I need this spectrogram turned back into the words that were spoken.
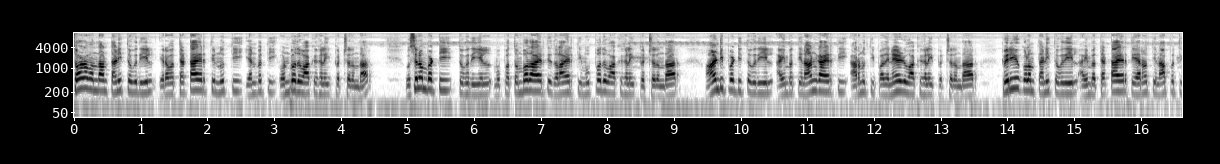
சோழவந்தான் தனி தொகுதியில் இருபத்தெட்டாயிரத்தி நூற்றி எண்பத்தி ஒன்பது வாக்குகளை பெற்றிருந்தார். உசிலம்பட்டி தொகுதியில் முப்பத்தொன்பதாயிரத்தி தொள்ளாயிரத்தி முப்பது வாக்குகளை பெற்றிருந்தார். ஆண்டிப்பட்டி தொகுதியில் ஐம்பத்தி நான்காயிரத்தி அறுநூற்றி பதினேழு வாக்குகளை பெற்றிருந்தார். பெரியகுளம் தனி தொகுதியில் ஐம்பத்தெட்டாயிரத்தி இரநூத்தி நாற்பத்தி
